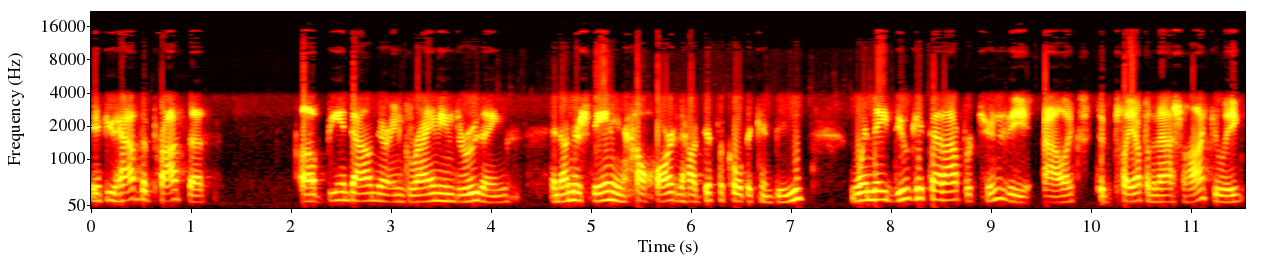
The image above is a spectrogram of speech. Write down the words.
if you have the process of being down there and grinding through things and understanding how hard and how difficult it can be, when they do get that opportunity, Alex, to play up in the National Hockey League,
